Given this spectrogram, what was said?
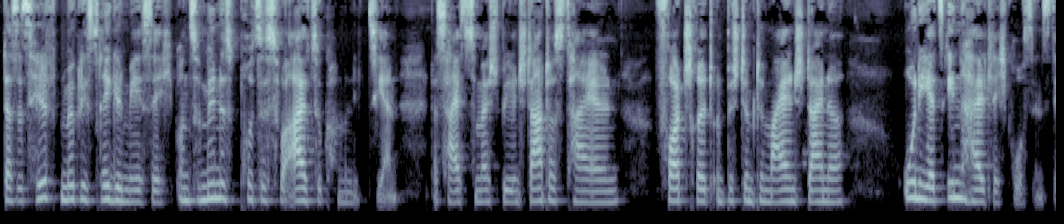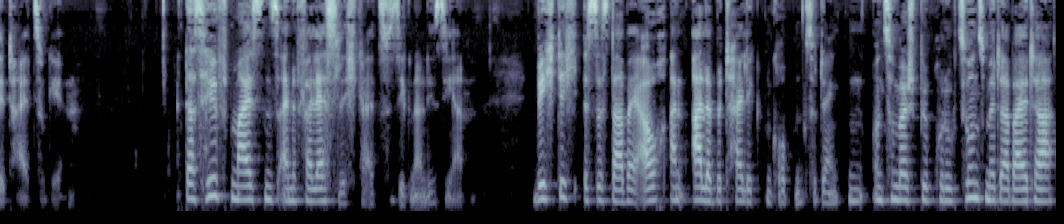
dass es hilft, möglichst regelmäßig und zumindest prozessual zu kommunizieren. Das heißt zum Beispiel den Status teilen, Fortschritt und bestimmte Meilensteine, ohne jetzt inhaltlich groß ins Detail zu gehen. Das hilft meistens, eine Verlässlichkeit zu signalisieren. Wichtig ist es dabei auch, an alle beteiligten Gruppen zu denken und zum Beispiel Produktionsmitarbeiter,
